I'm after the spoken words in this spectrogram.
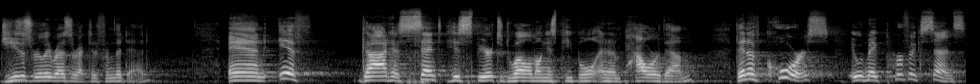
Jesus really resurrected from the dead, and if God has sent his Spirit to dwell among his people and empower them, then of course it would make perfect sense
